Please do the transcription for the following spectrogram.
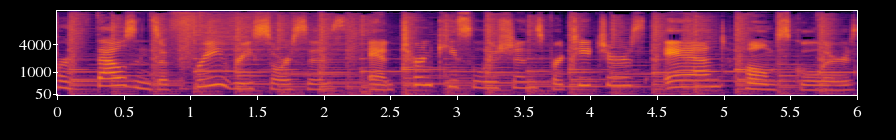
for thousands of free resources and turnkey solutions for teachers and homeschoolers.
